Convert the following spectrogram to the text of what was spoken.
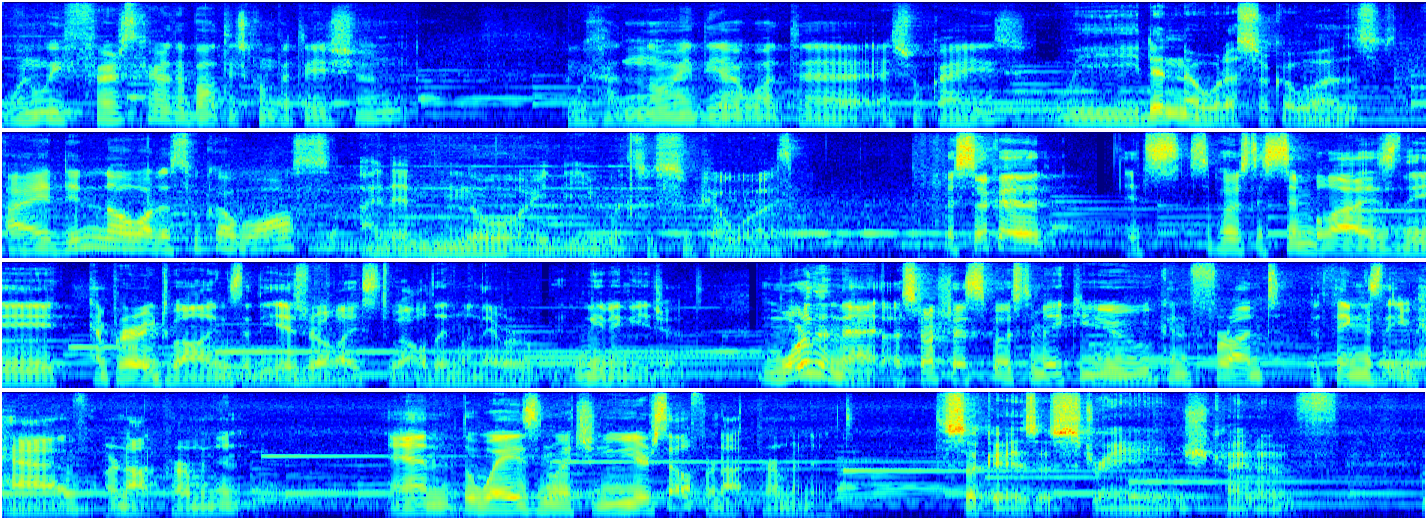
When we first heard about this competition, we had no idea what uh, a sukkah is. We didn't know what a sukkah was. I didn't know what a sukkah was. I had no idea what a sukkah was. The sukkah, it's supposed to symbolize the temporary dwellings that the Israelites dwelled in when they were leaving Egypt. More than that, a structure is supposed to make you confront the things that you have are not permanent and the ways in which you yourself are not permanent. The sukkah is a strange kind of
